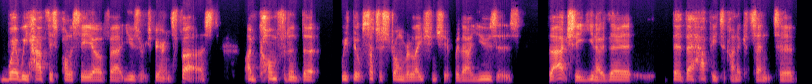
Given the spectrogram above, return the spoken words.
where we have this policy of uh, user experience first i'm confident that we've built such a strong relationship with our users that actually, you know, they're they're they're happy to kind of consent to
